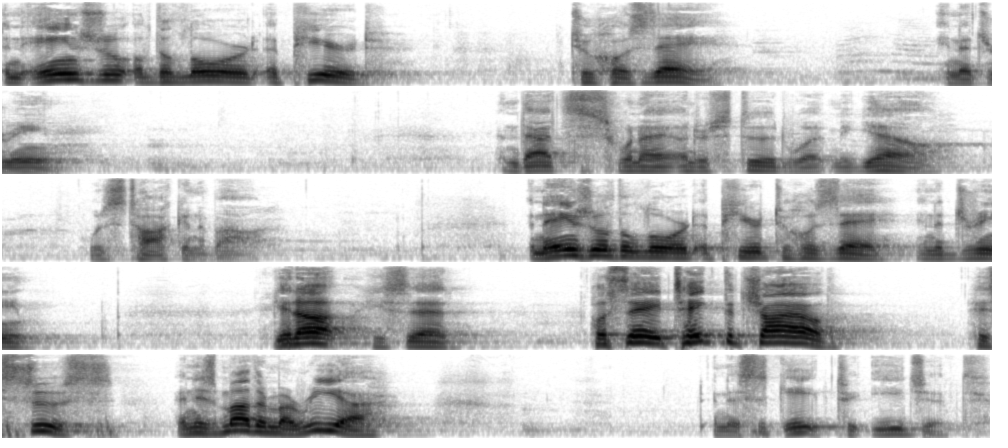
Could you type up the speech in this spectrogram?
an angel of the Lord appeared to Jose in a dream. And that's when I understood what Miguel was talking about. An angel of the Lord appeared to Jose in a dream. Get up, he said. Jose, take the child, Jesus, and his mother Maria, and escape to Egypt.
